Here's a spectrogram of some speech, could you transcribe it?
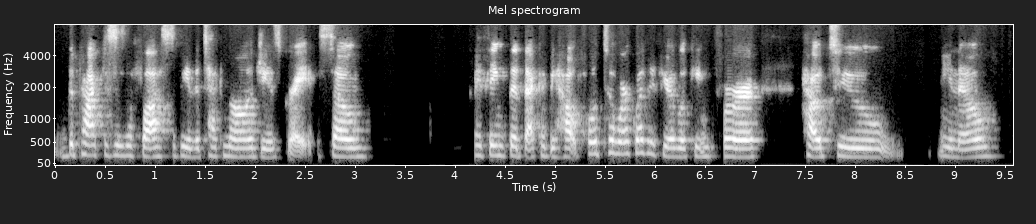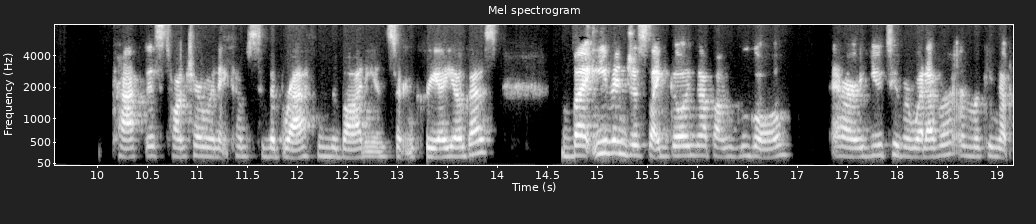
the practices, the philosophy, the technology is great. So I think that that could be helpful to work with if you're looking for how to you know, practice tantra when it comes to the breath and the body and certain kriya yogas. But even just like going up on Google or YouTube or whatever and looking up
